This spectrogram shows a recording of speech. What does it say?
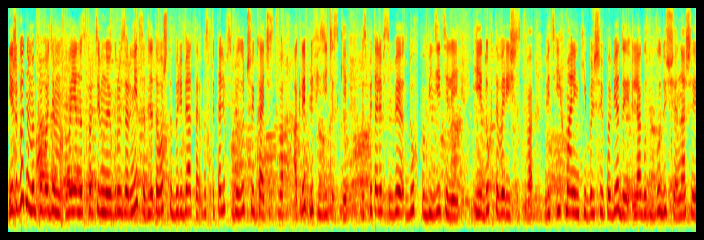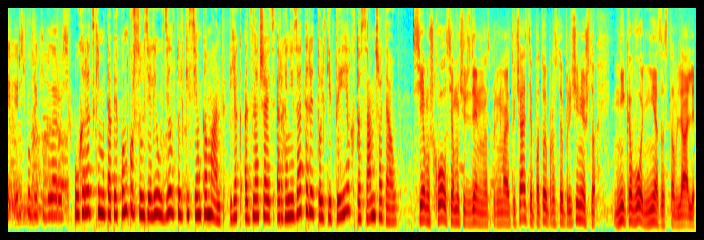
Ежегодно мы проводим военно-спортивную игру «Зорница» для того, чтобы ребята воспитали в себе лучшие качества, окрепли физически, воспитали в себе дух победителей и дух товарищества. Ведь их маленькие и большие победы лягут в будущее нашей Республики Беларусь. У гарадскім этапе конкурсу ўзялі ўдзел толькі сем каманд. Як адзначаюць арганізатары, толькі тыя, хто сам жадаў. Семь школ, семь учреждений у нас принимают участие по той простой причине, что никого не заставляли,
